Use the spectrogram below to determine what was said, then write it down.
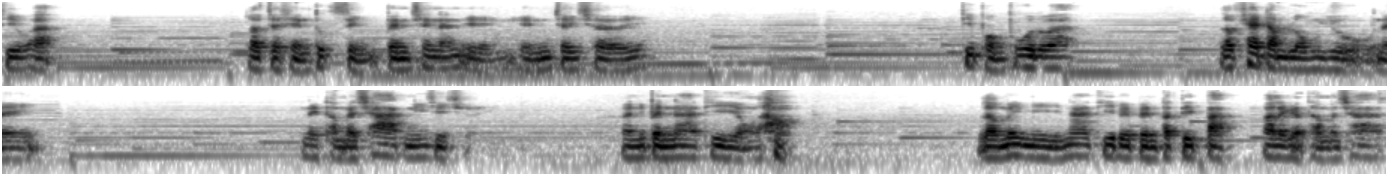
ที่ว่า เราจะเห็นทุกสิ่งเป็นเช่นนั้นเอง เห็นเฉยๆ ที่ผมพูดว่า เราแค่ดำรงอยู่ใน ในธรรมชาตินี้เฉยๆ อันนี้เป็นหน้าที่ของเรา เราไม่มีหน้าที่ไปเป็นปฏิปักษ์อะไรกับธรรมชาติ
